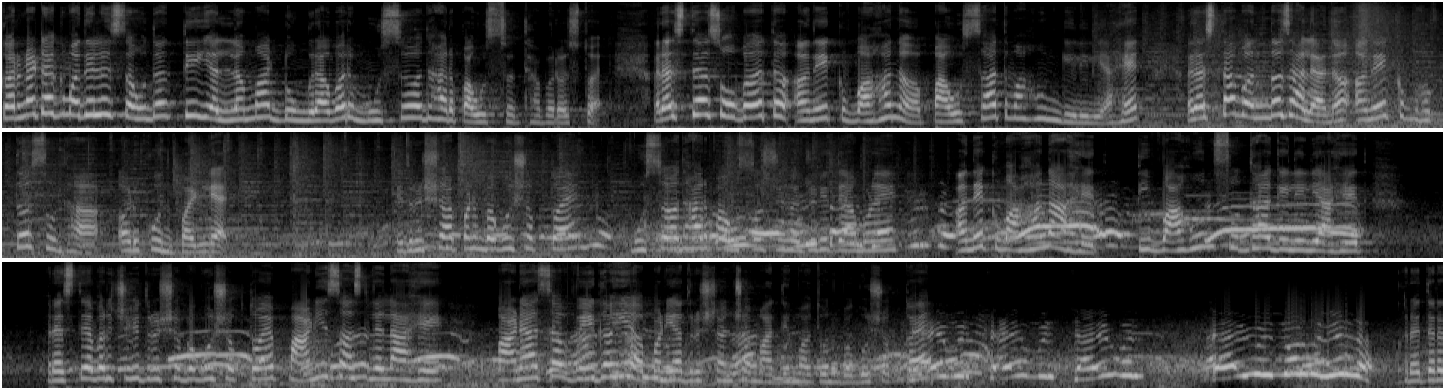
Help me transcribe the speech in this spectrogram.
कर्नाटकमधील सौदत्ती यल्लम्मा डोंगरावर मुसळधार पाऊस सध्या बरसतोय रस्त्यासोबत अनेक वाहनं पावसात वाहून गेलेली आहेत. रस्ता बंद झाल्यानं अनेक भक्त सुद्धा अडकून पडले आहेत हे दृश्य आपण बघू शकतोय. मुसळधार पावसाची हजेरी त्यामुळे अनेक वाहनं आहेत ती वाहून सुद्धा गेलेली आहेत. रस्त्यावरची हे दृश्य बघू शकतोय. पाणी साचलेलं आहे. पाण्याचा वेगही आपण या दृश्यांच्या माध्यमातून बघू शकतोय. खरं तर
